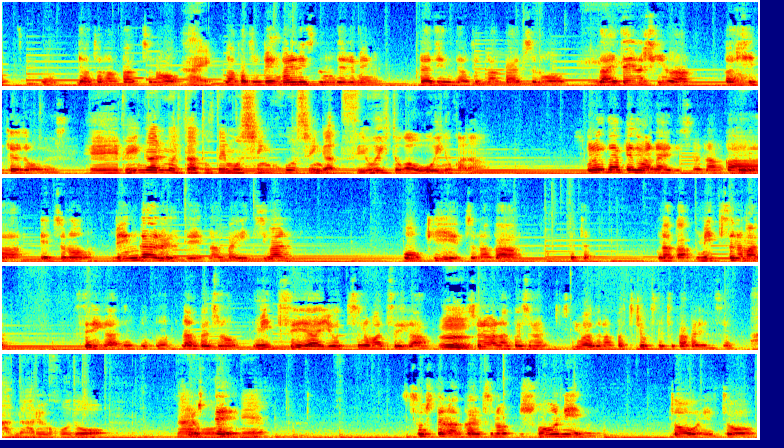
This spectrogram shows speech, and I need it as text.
だとなんかその、はい、なんかそのベンガルに住んでるベンガル人だとなんかその大体の神話が知ってると思います。へえベンガルの人はとても信仰心が強い人が多いのかな？それだけではないですよ。なんか、えそのベンガルでなんか一番大きいえつなんかなんか三つの祭りが、なんかその3つや4つの祭りが、うん、それはなんかその今でなんか直接書かれるんですよ。あ、なるほど。なるほどね。そしてなんかその商人と、えっと、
